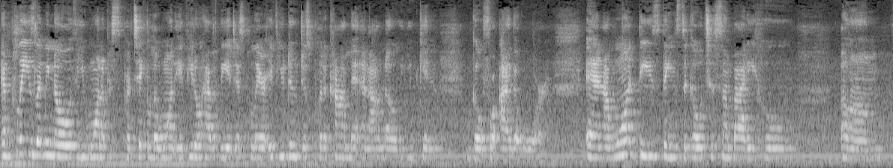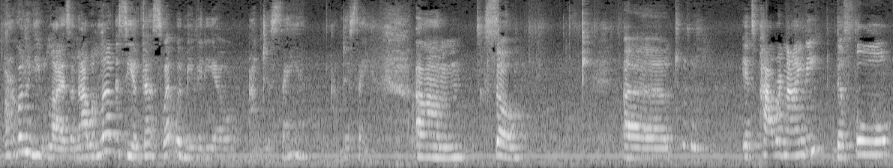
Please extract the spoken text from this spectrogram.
and please let me know if you want a particular one. If you don't have a VHS player if you do just put a comment and I'll know you can go for either or. And I want these things to go to somebody who um, are going to utilize them and I would love to see a Vent Sweat With Me video. I'm just saying. I'm just saying. Um, so uh, it's Power 90 the full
